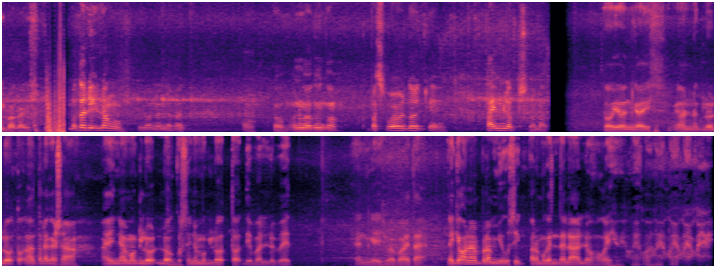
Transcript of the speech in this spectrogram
Diba guys? Madali lang oh. Iwan na lahat. Oh, so, ano gagawin ko? Fast forward ka eh. Time lapse wala. So yun guys. Yun, nagluluto na talaga siya. Ayaw niya magluto. Gusto niya magluto. Diba, lubet? Yan guys, papakita. Lagyan ko na pala music para maganda lalo. Okay, okay, okay, okay, okay, okay.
